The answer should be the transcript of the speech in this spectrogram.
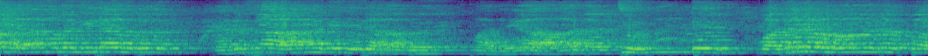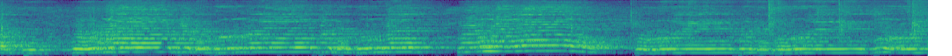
തിരുവാവലിരാവ് മനസാകിരാവ് മലയാള ചുണ്ടിൽ മലരോര പാട്ട് പോവേ പോവേ പോവേ പോവേ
